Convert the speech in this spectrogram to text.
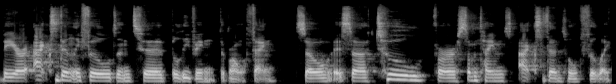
They are accidentally fooled into believing the wrong thing. So it's a tool for sometimes accidental fooling.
